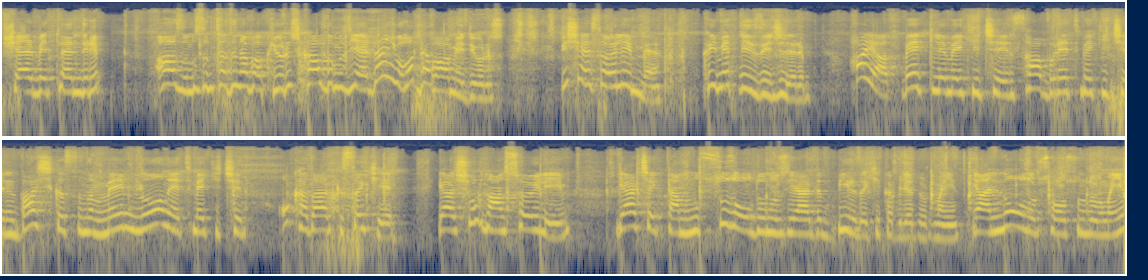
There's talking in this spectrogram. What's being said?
şerbetlendirip ağzımızın tadına bakıyoruz. Kaldığımız yerden yola devam ediyoruz. Bir şey söyleyeyim mi? Kıymetli izleyicilerim. Hayat beklemek için, sabretmek için, başkasını memnun etmek için o kadar kısa ki. Ya şuradan söyleyeyim. Gerçekten mutsuz olduğunuz yerde bir dakika bile durmayın. Yani ne olursa olsun durmayın.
